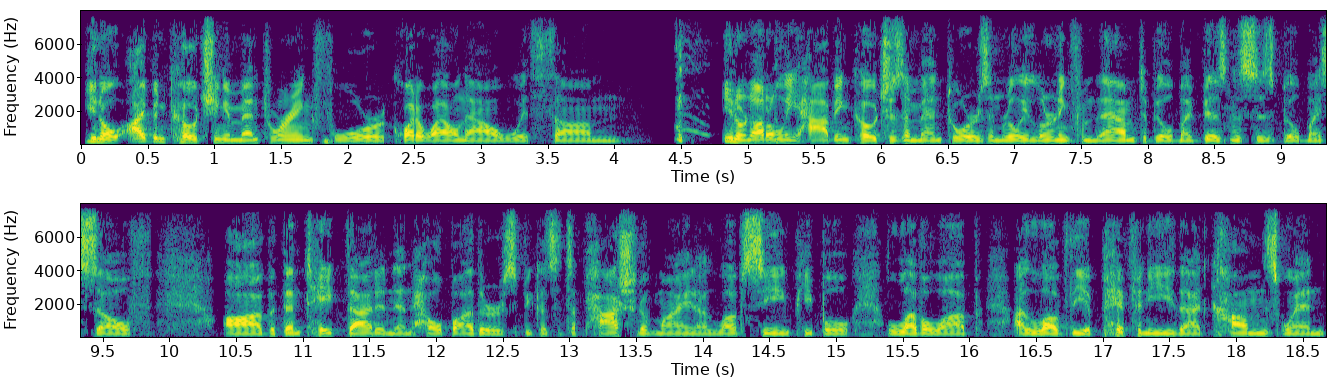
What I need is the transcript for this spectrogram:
you know i've been coaching and mentoring for quite a while now with um, you know, not only having coaches and mentors and really learning from them to build my businesses, build myself, uh, but then take that and then help others because it's a passion of mine. I love seeing people level up. I love the epiphany that comes when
